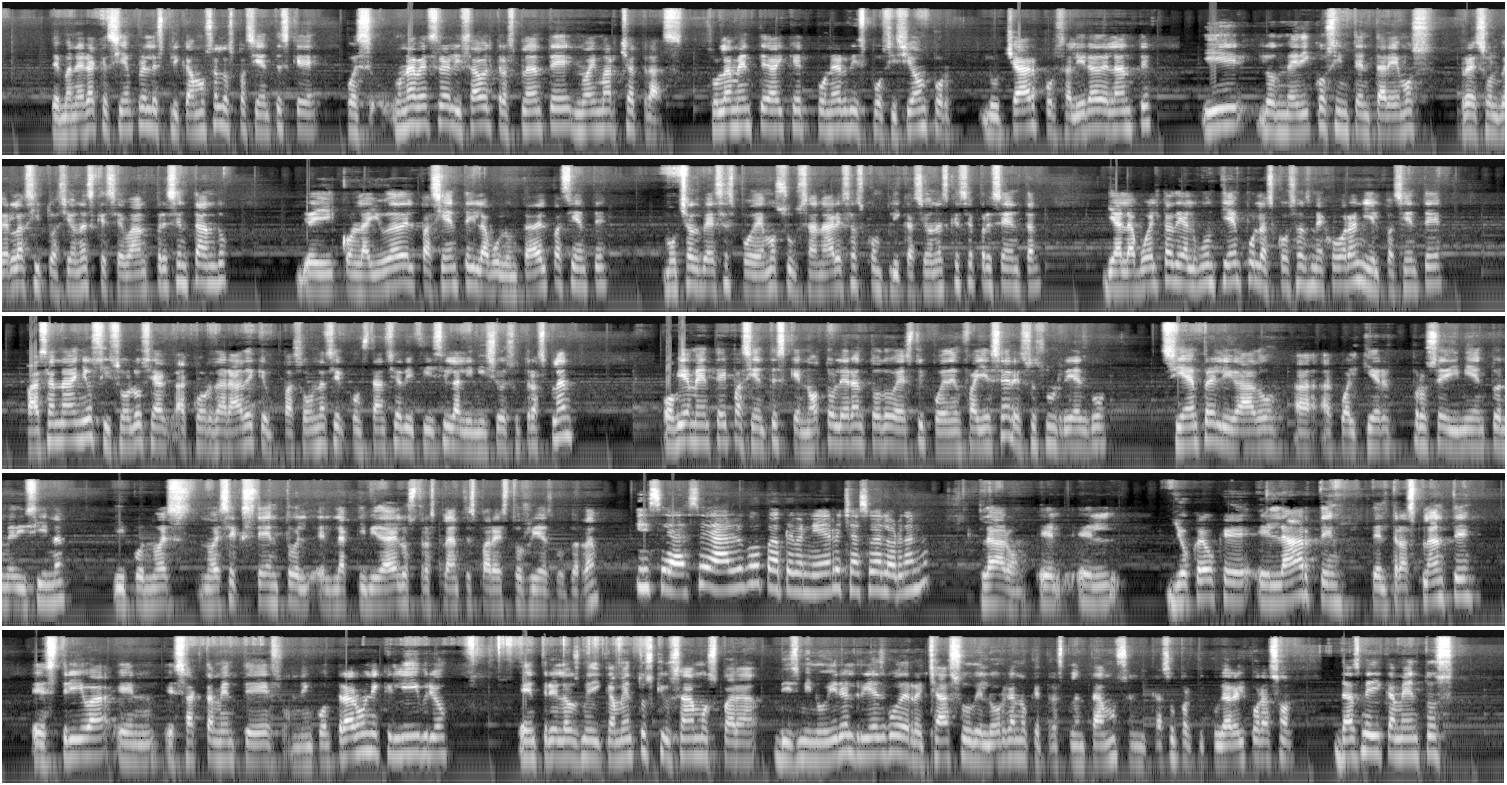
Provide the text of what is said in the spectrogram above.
de manera que siempre le explicamos a los pacientes que, pues, una vez realizado el trasplante, no hay marcha atrás. Solamente hay que poner disposición por luchar, por salir adelante y los médicos intentaremos resolver las situaciones que se van presentando y con la ayuda del paciente y la voluntad del paciente, muchas veces podemos subsanar esas complicaciones que se presentan y a la vuelta de algún tiempo las cosas mejoran y el paciente pasan años y solo se acordará de que pasó una circunstancia difícil al inicio de su trasplante. Obviamente hay pacientes que no toleran todo esto y pueden fallecer, eso es un riesgo siempre ligado a, cualquier procedimiento en medicina y pues no es, no es extento la actividad de los trasplantes para estos riesgos, ¿verdad? ¿Y se hace algo para prevenir el rechazo del órgano? Claro, el, yo creo que el arte del trasplante estriba en exactamente eso, en encontrar un equilibrio entre los medicamentos que usamos para disminuir el riesgo de rechazo del órgano que trasplantamos, en mi caso particular el corazón, das medicamentos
